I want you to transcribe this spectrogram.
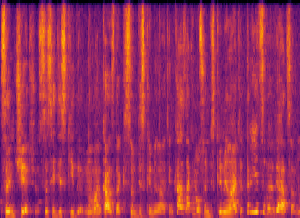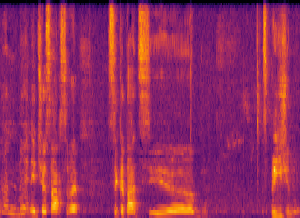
să încerce, să se deschidă, numai în caz dacă sunt discriminate. În caz dacă nu sunt discriminate, trăiți-vă viața. Nu, nu e necesar să vă să cătați uh, sprijinul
